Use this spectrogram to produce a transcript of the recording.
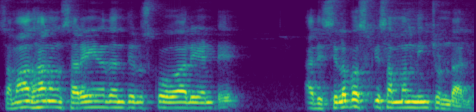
సమాధానం సరైనదని తెలుసుకోవాలి అంటే అది సిలబస్కి సంబంధించి ఉండాలి.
